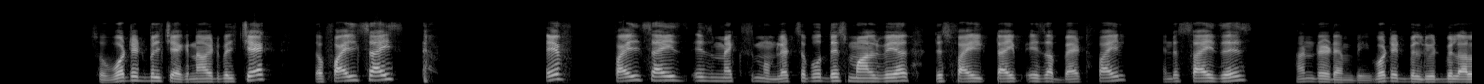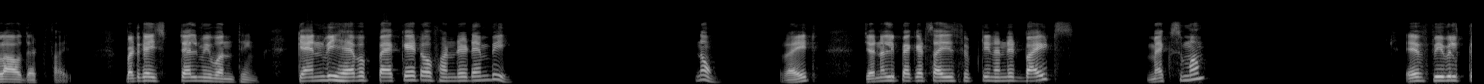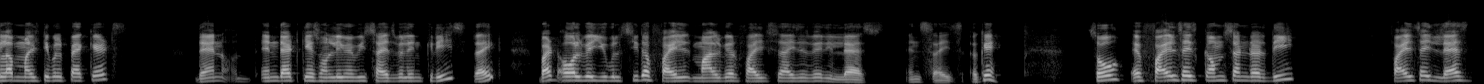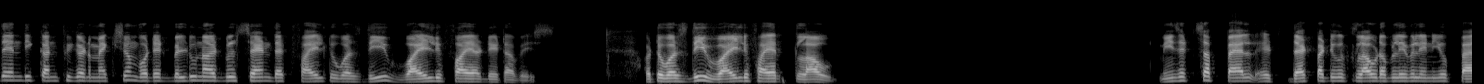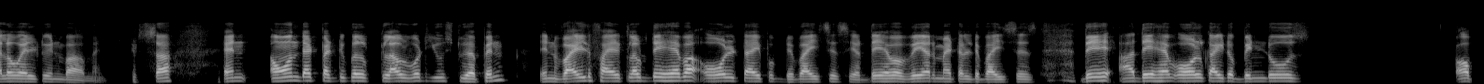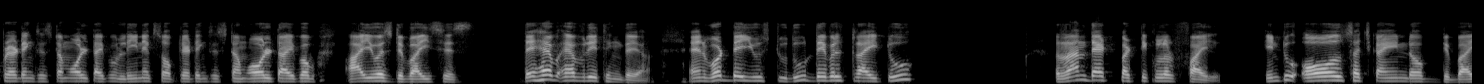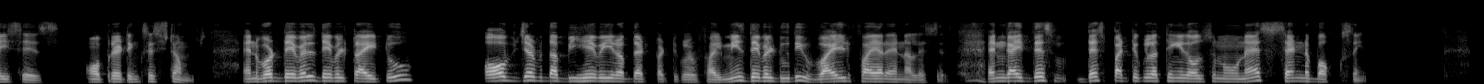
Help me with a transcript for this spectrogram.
So what it will check? Now it will check the file size. if file size is maximum, let's suppose this malware, this file type is a bat file and the size is 100 MB. What it will do? It will allow that file. But guys, tell me one thing. Can we have a packet of 100 MB? No, right? Generally packet size is 1500 bytes maximum. If we will club multiple packets, then in that case only maybe size will increase, right? But always you will see the file malware file size is very less in size, okay? So if file size comes under the file size less than the configured maximum, what it will do now, it will send that file towards the wildfire database or towards the wildfire cloud. Means it's a pal, it's that particular cloud available in your Palo Alto environment. It's a, and on that particular cloud, what used to happen in wildfire cloud they have a all type of devices here they have a bare metal devices they are they have all kind of windows operating system, all type of Linux operating system, all type of iOS devices. They have everything there. And what they used to do, they will try to run that particular file into all such kind of devices, operating systems. And what they will, they will try to observe the behavior of that particular file means they will do the wildfire analysis and guys this this particular thing is also known as sandboxing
